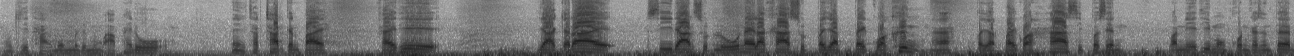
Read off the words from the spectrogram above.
เมื่อกี้ถ่ายมุมมันจะมุมอับให้ดูนี่ชัดๆกันไป ใครที่อยากจะได้ ซีดานสุดหรูในราคาสุดประหยัดไปกว่าครึ่งนะประหยัดไปกว่า 50%วันนี้ที่มงคลคาร์เซนเตอร์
